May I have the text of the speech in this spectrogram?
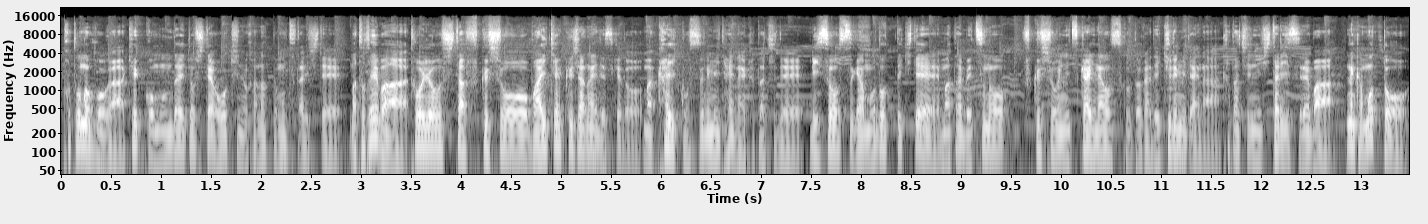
ことの方が結構問題としては大きいのかなって思ってたりして、まあ、例えば、登用した副将を売却じゃないですけど、まあ、解雇するみたいな形で、リソースが戻ってきて、また別の副将に使い直すことができるみたいな形にしたりすれば、なんかもっと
